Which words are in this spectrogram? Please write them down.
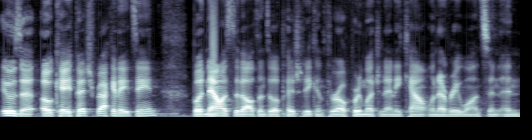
it was a okay pitch back in 18, but now it's developed into a pitch that he can throw pretty much in any count whenever he wants, and and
